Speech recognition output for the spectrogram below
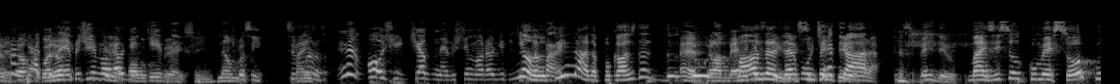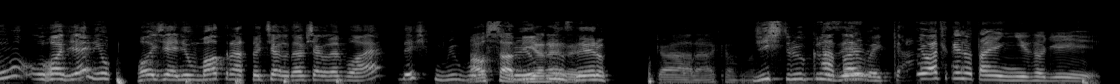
Agora, Thiago agora eu acredito tem que ele é moral pau de no cu quê, mesmo. velho? Sim. Não, Tipo assim, você, mas- Não, hoje, Thiago Neves tem moral de quê, Não, não tem nada, por causa da, do, É, do pela merda Paulo que ele fez, Zezé ele se Pontinha perdeu. cara. se perdeu. Mas isso começou com o Rogerinho. Rogerinho maltratou o Thiago Neves. Thiago Neves falou, é, deixa comigo, vou Mal destruir sabia, o né, Cruzeiro. Caraca, mano. Destruiu o Cruzeiro, velho. Cara, Eu acho que ele não tá em nível de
